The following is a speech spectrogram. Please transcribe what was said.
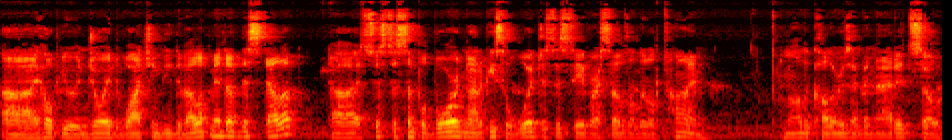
Uh, I hope you enjoyed watching the development of this Stela. Uh, it's just a simple board, not a piece of wood, just to save ourselves a little time. And all the colors have been added. So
